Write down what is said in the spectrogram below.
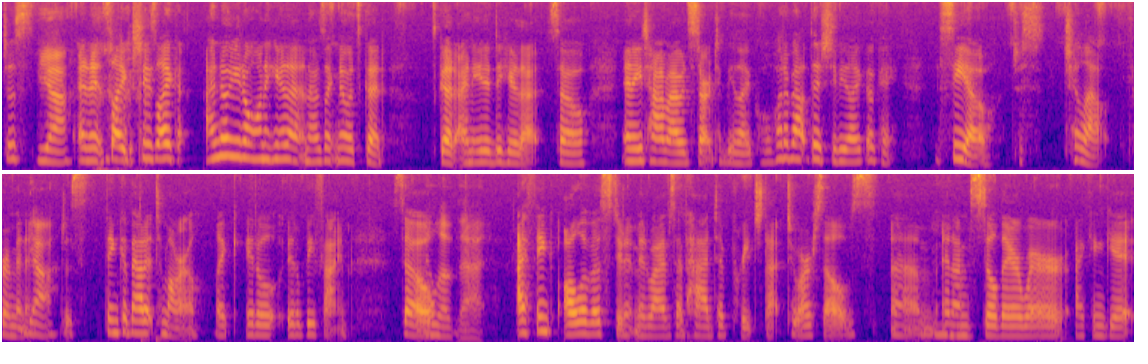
Just, yeah. And it's like, she's like, I know you don't want to hear that. And I was like, no, it's good. It's good. I needed to hear that. So anytime I would start to be like, well, what about this? She'd be like, okay, CO, just chill out for a minute. Yeah. Just think about it tomorrow. Like it'll, it'll be fine. So I love that. I think all of us student midwives have had to preach that to ourselves. Um, mm-hmm. And I'm mm-hmm. still there where I can get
